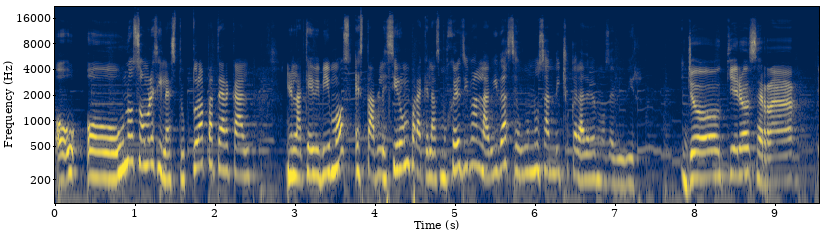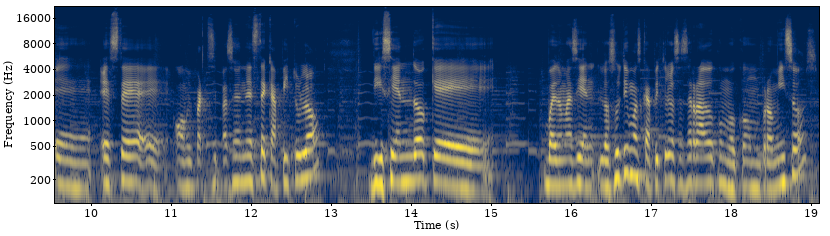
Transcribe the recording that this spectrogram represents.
o, o unos hombres y la estructura patriarcal en la que vivimos establecieron para que las mujeres vivan la vida según nos han dicho que la debemos de vivir. Yo quiero cerrar eh, este, eh, o mi participación en este capítulo diciendo que, bueno, más bien, los últimos capítulos he cerrado como compromisos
